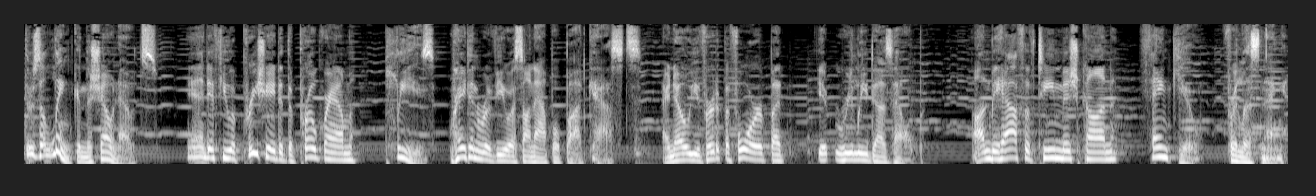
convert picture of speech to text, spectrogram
There's a link in the show notes. And if you appreciated the program, please rate and review us on Apple Podcasts. I know you've heard it before, but it really does help. On behalf of Team Mishkan, thank you for listening.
